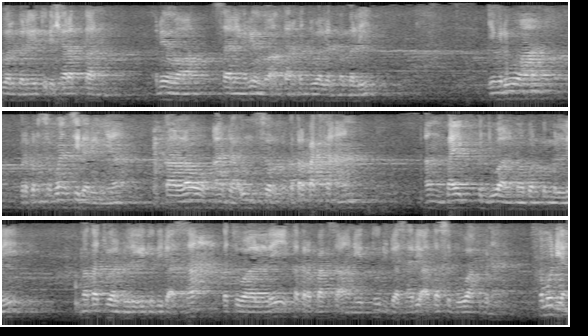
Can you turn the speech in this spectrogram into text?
jual beli itu disyaratkan ridha saling ridha antara penjual dan pembeli yang kedua berkonsekuensi darinya kalau ada unsur keterpaksaan baik penjual maupun pembeli maka jual beli itu tidak sah kecuali keterpaksaan itu didasari atas sebuah kebenaran. Kemudian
